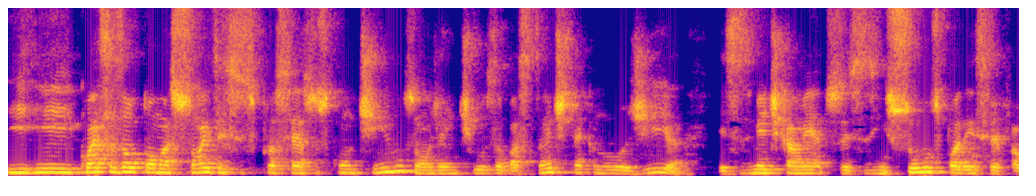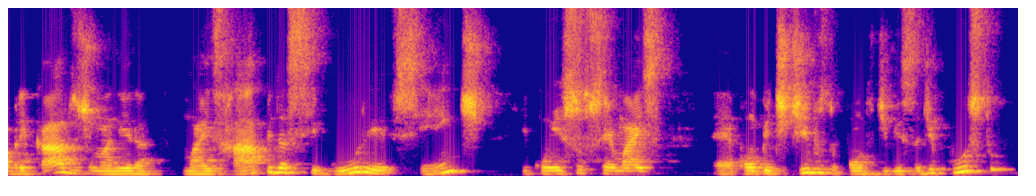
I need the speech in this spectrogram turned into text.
E, e, com essas automações, esses processos contínuos, onde a gente usa bastante tecnologia, esses medicamentos, esses insumos podem ser fabricados de maneira mais rápida, segura e eficiente, e com isso ser mais é, competitivos do ponto de vista de custo,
